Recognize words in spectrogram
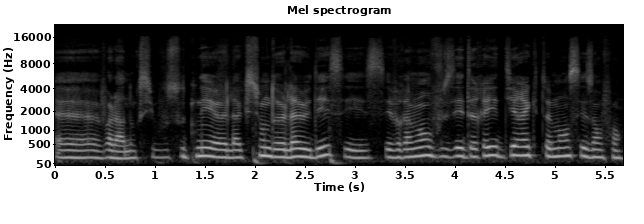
Euh, voilà, donc si vous soutenez euh, l'action de l'AED, c'est, vraiment, vous aiderez directement ces enfants.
